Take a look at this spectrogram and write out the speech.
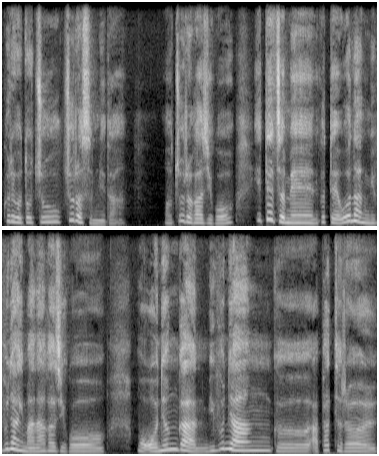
그리고 또 쭉 줄었습니다. 어, 줄어가지고 이때쯤엔 그때 워낙 미분양이 많아가지고 뭐 5년간 미분양 그 아파트를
